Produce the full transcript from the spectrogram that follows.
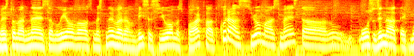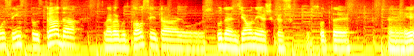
mēs tomēr neesam liela valsts, mēs nevaram visas jomas pārklāt. Kurās jomās mēs tā, nu, mūsu zinātnieki, mūsu institūti strādā, lai varbūt klausītāji, studenti, jaunieši, kas šo te, e,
